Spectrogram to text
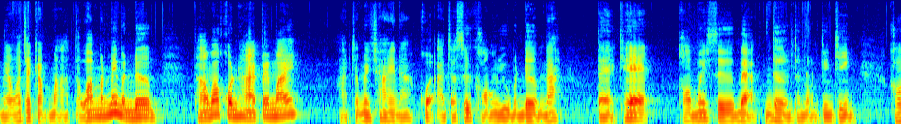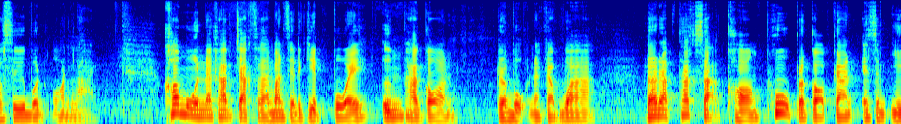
แม้ว่าจะกลับมา แต่ว่ามันไม่เหมือนเดิม ถามว่าคนหายไปไหม อาจจะไม่ใช่นะ คนอาจจะซื้อของอยู่เหมือนเดิมนะ แต่แค่เขาไม่ซื้อแบบเดินถนนจริง ๆ เขาซื้อบนออนไลน์ ข้อมูลนะครับจากสถาบันเศรษฐกิจป่วยอึ้งพากรระบุนะครับว่า ระดับทักษะของผู้ประกอบการ SME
